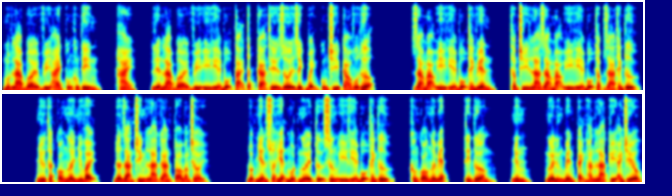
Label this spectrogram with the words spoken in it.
Một là bởi vì ai cũng không tin, hai, liền là bởi vì y hệ bộ tại tất cả thế giới dịch bệnh cũng trí cao vô thượng. Giả mạo y hệ bộ thành viên, thậm chí là giả mạo y hệ bộ thập gia thánh tử. Như thật có người như vậy, đơn giản chính là gan to bằng trời. Đột nhiên xuất hiện một người tự xưng y hệ bộ thánh tử, không có người biết, tin tưởng nhưng người đứng bên cạnh hắn là kỳ anh chiêu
